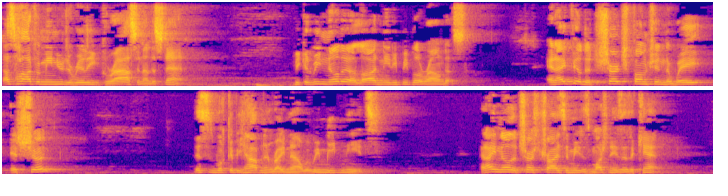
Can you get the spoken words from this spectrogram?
That's hard for me and you to really grasp and understand. Because we know there are a lot of needy people around us. And I feel the church function the way it should this is what could be happening right now where we meet needs. And I know the church tries to meet as much needs as it can.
